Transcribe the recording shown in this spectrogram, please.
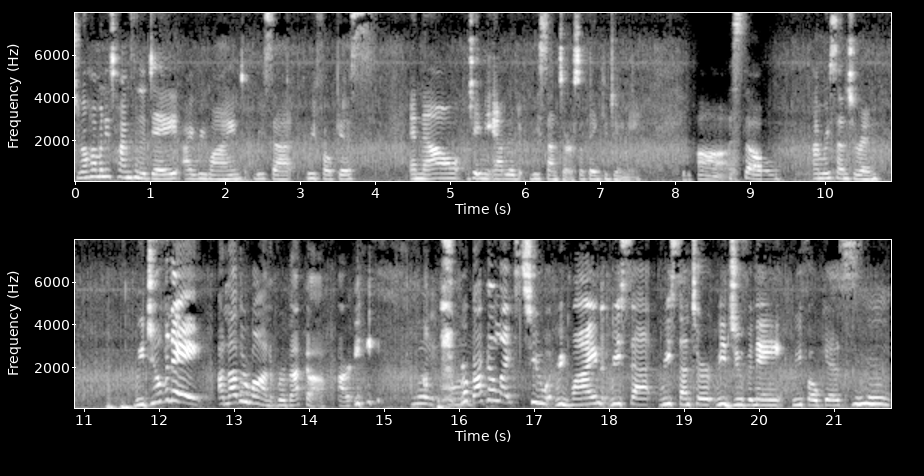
do you know how many times in a day I rewind, reset, refocus? And now Jamie added recenter. So thank you, Jamie. Uh, so I'm recentering. Rejuvenate. Another one. Rebecca. R-E. Um, Rebecca likes to rewind, reset, recenter, rejuvenate, refocus. R-E.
